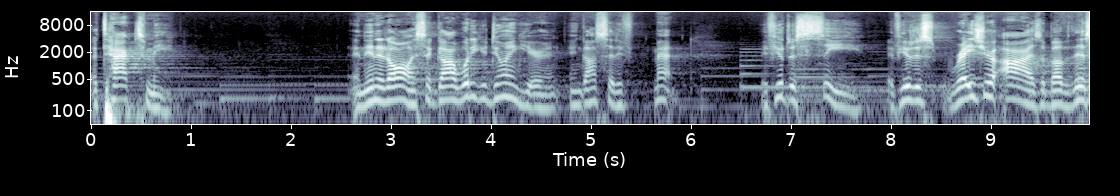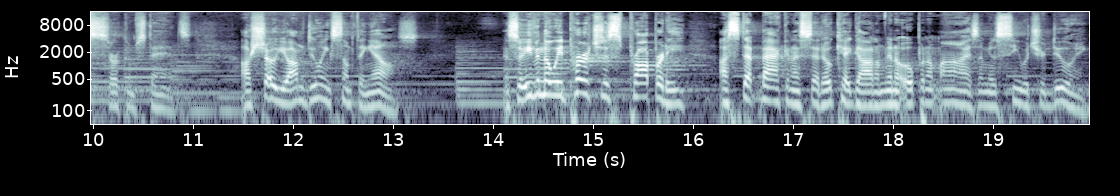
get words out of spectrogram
attacked me. And in it all, I said, God, what are you doing here? And God said, if, Matt, if you'll just see, if you'll just raise your eyes above this circumstance, I'll show you I'm doing something else. And so, even though we'd purchased property, I stepped back and I said, Okay, God, I'm going to open up my eyes. I'm going to see what you're doing.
